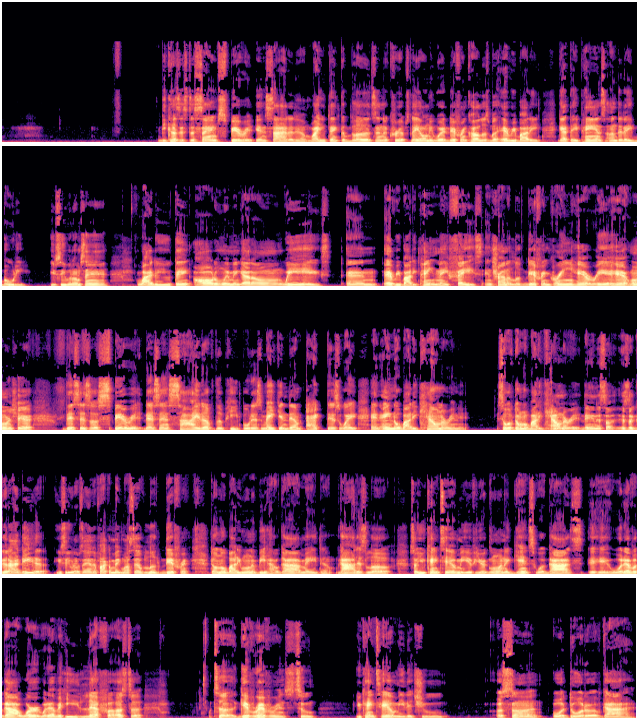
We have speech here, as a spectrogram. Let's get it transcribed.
Because it's the same spirit inside of them. Why you think the Bloods and the Crips, they only wear different colors, but everybody got their pants under their booty. You see what I'm saying? Why do you think all the women got on wigs and everybody painting their face and trying to look different? Green hair, red hair, orange hair. This is a spirit that's inside of the people that's making them act this way and ain't nobody countering it. So if don't nobody counter it, then it's a it's a good idea. You see what I'm saying? If I can make myself look different, don't nobody want to be how God made them. God is love. So you can't tell me if you're going against what God's, it, it, whatever God word, whatever he left for us to, to give reverence to, you can't tell me that you a son or a daughter of God.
